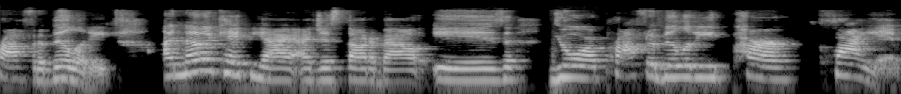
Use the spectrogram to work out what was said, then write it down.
profitability? Another KPI I just thought about is your profitability per client.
